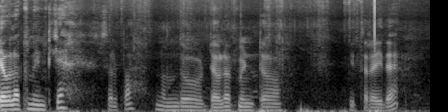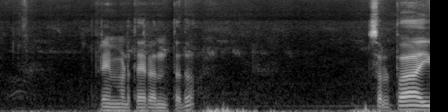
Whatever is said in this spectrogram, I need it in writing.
ಡೆವಲಪ್ಮೆಂಟ್ಗೆ ಸ್ವಲ್ಪ ನಮ್ಮದು ಡೆವಲಪ್ಮೆಂಟು ಈ ಥರ ಇದೆ. ಸ್ಪ್ರೇ ಮಾಡ್ತಾ ಇರೋಂಥದ್ದು ಸ್ವಲ್ಪ ಈ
